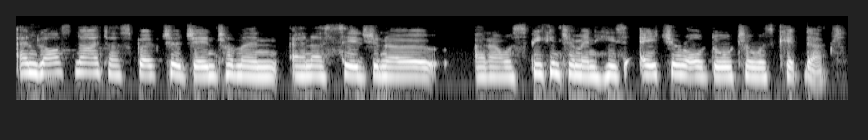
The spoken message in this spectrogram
And last night I spoke to a gentleman and I said, you know, and I was speaking to him and his eight year old daughter was kidnapped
